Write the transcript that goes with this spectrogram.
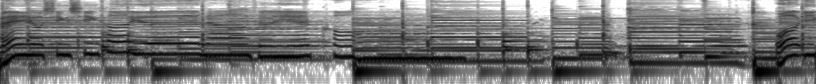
没有星星和月亮的夜空，我一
